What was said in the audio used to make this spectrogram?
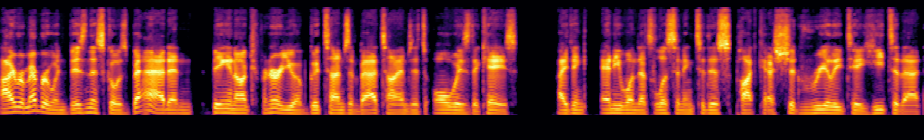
I remember when business goes bad and being an entrepreneur, you have good times and bad times. It's always the case. I think anyone that's listening to this podcast should really take heed to that.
